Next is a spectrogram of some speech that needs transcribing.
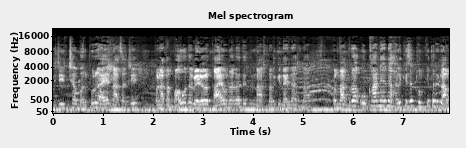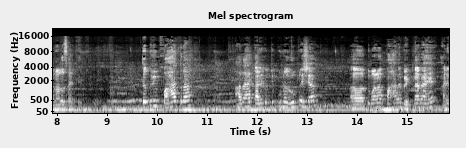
तिची इच्छा भरपूर आहे नाचाची पण आता पाहू आता वेळेवर काय होणार आहे ते नाचणार की नाही नाचणार. पण मात्र उखाने आणि हलकीचे ठुमके तरी लावणारच आहे ते. तर तुम्ही पाहत राहा. आता ह्या कार्यक्रमची पूर्ण रूपरेषा तुम्हाला पाहायला भेटणार आहे. आणि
